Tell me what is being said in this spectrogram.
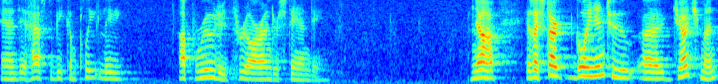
And it has to be completely uprooted through our understanding. Now, as I start going into uh, judgment,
